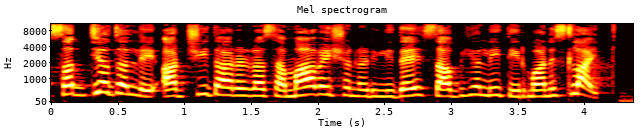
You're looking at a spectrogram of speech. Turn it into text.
ಸದ್ಯದಲ್ಲೇ ಅರ್ಜಿದಾರರ ಸಮಾವೇಶ ನಡೆಯಲಿದೆ. ಸಭೆಯಲ್ಲಿ ತೀರ್ಮಾನಿಸಲಾಯಿತು.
